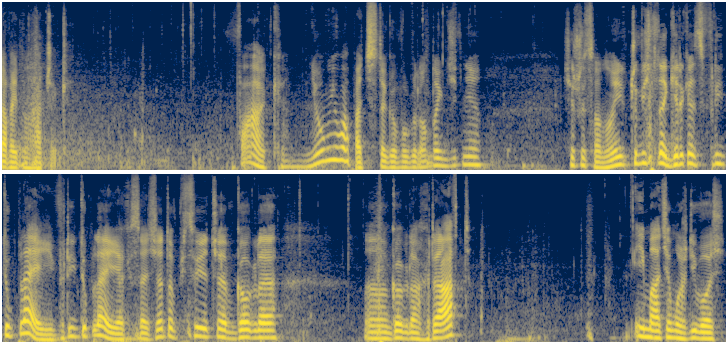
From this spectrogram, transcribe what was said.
Dawaj ten haczyk. Fuck, nie umie łapać z tego w ogóle, on tak dziwnie się rzuca. No i oczywiście ta gierka jest free to play, free to play jak chcecie, to wpisujecie w Google, e, Google'ach Raft i macie możliwość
